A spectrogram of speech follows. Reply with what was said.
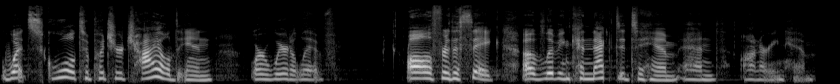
what school to put your child in, or where to live, all for the sake of living connected to Him and honoring Him.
